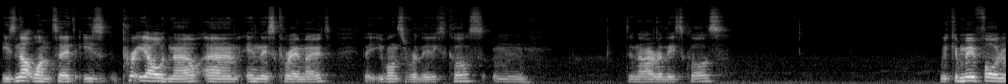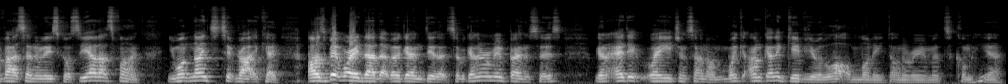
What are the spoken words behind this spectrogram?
He's not wanted. He's pretty old now um, in this career mode. That he wants a release clause. Mm. Deny release clause. We can move forward without sending release clause. So yeah, that's fine. You want 92... Right, okay. I was a bit worried there that we're going to do that. So we're going to remove bonuses. We're going to edit wage and sign on. We're, I'm going to give you a lot of money, Donnarumma, to come here.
